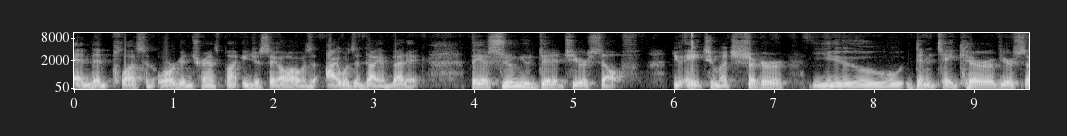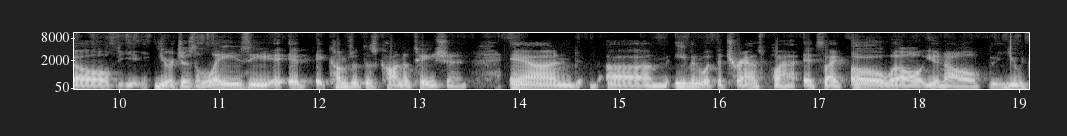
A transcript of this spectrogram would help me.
and then plus an organ transplant. You just say, "Oh, I was I was a diabetic." They assume you did it to yourself. You ate too much sugar you didn't take care of yourself, you're just lazy. It, it, it comes with this connotation. And um, even with the transplant, it's like, oh well, you know, you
